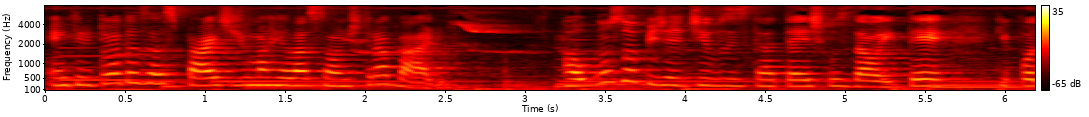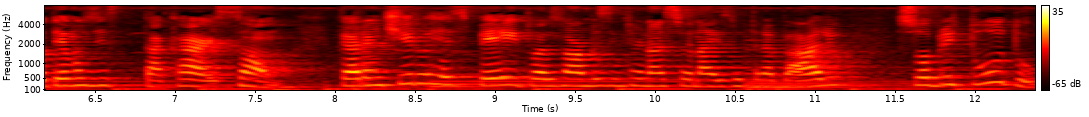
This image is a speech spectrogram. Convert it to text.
entre todas as partes de uma relação de trabalho. Alguns objetivos estratégicos da OIT que podemos destacar são garantir o respeito às normas internacionais do trabalho, sobretudo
